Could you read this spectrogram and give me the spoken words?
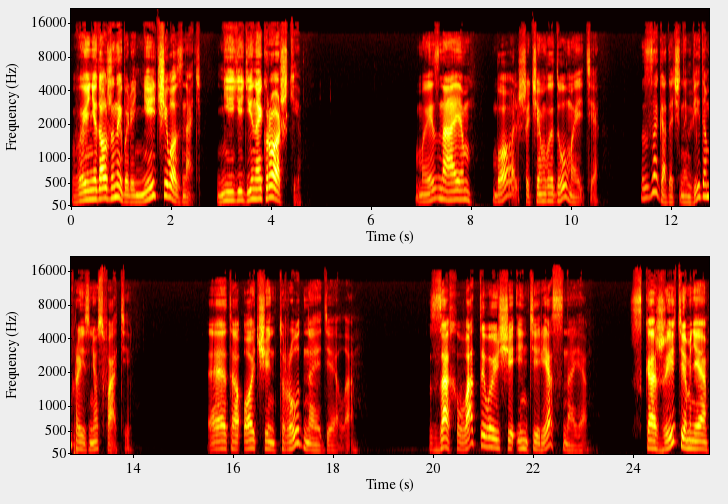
Вы не должны были ничего знать, ни единой крошки». «Мы знаем больше, чем вы думаете», — с загадочным видом произнес Фати. «Это очень трудное дело, захватывающе интересное. Скажите мне...»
